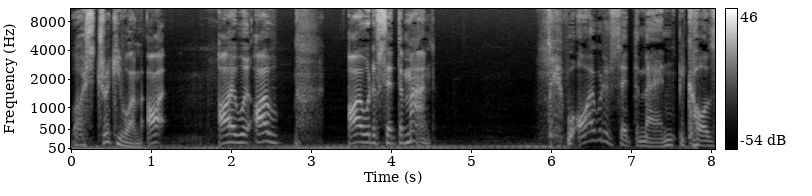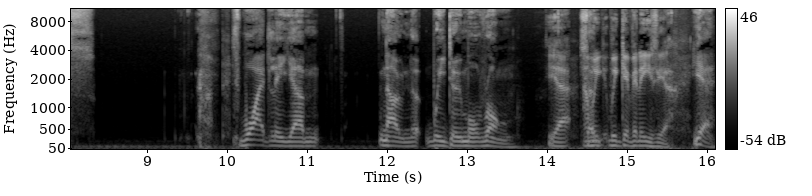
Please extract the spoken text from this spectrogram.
Well, it's a tricky one. I, I would, I, I would have said the man. Well, I would have said the man because it's widely um, known that we do more wrong. Yeah, So- and we we give it easier. Yeah,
